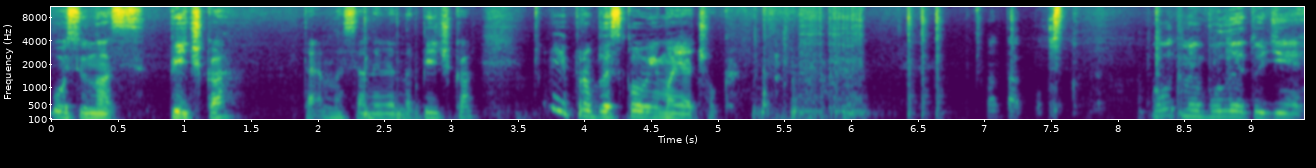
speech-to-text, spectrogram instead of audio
Ось у нас пічка. Темнося, не видно пічка. І проблисковий маячок. Отак. От ми були тоді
